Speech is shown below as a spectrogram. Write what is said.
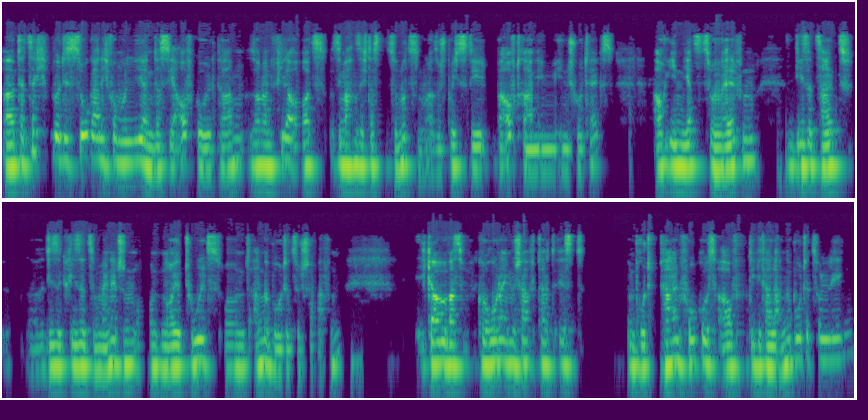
Äh, tatsächlich würde ich es so gar nicht formulieren, dass sie aufgeholt haben, sondern vielerorts, sie machen sich das zu nutzen. Also sprich, sie beauftragen im Insurtex, auch ihnen jetzt zu helfen, diese Zeit, äh, diese Krise zu managen und neue Tools und Angebote zu schaffen. Ich glaube, was Corona eben geschafft hat, ist, einen brutalen Fokus auf digitale Angebote zu legen.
